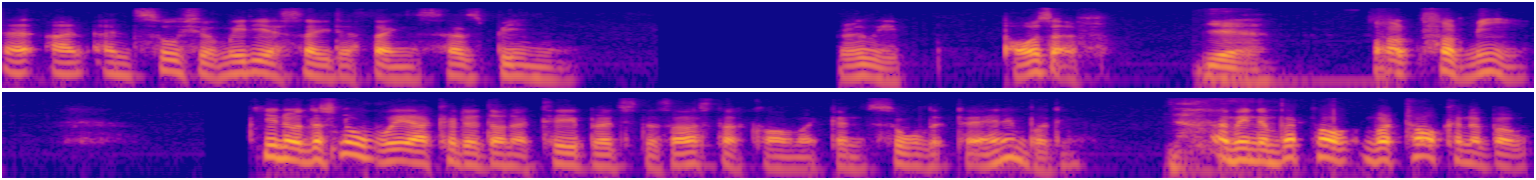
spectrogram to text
uh, and, and social media side of things has been really positive. yeah, for, for me. You know, there's no way I could have done a Tay Bridge disaster comic and sold it to anybody. I mean, we're, talk, we're talking about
